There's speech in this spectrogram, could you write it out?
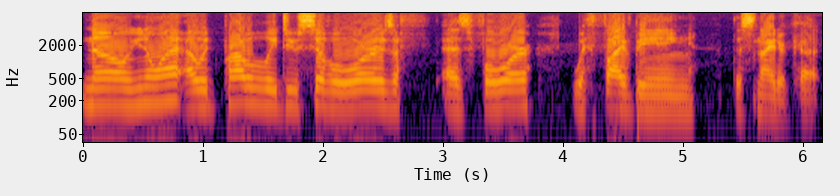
No, you know what? I would probably do Civil War as a as four, with five being the Snyder cut.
